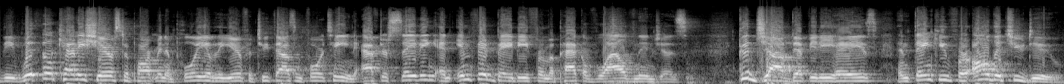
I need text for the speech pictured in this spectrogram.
the Whitfield County Sheriff's Department Employee of the Year for 2014 after saving an infant baby from a pack of wild ninjas. Good job, Deputy Hayes, and thank you for all that you do.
